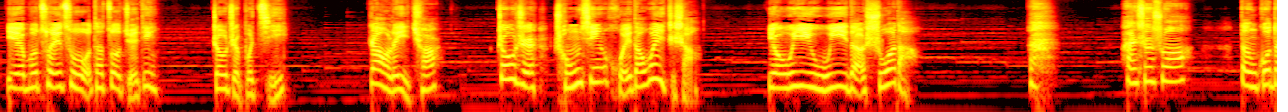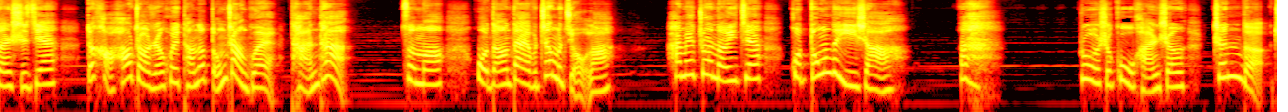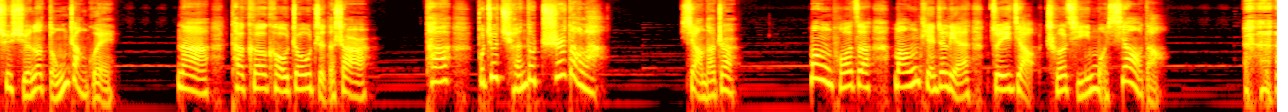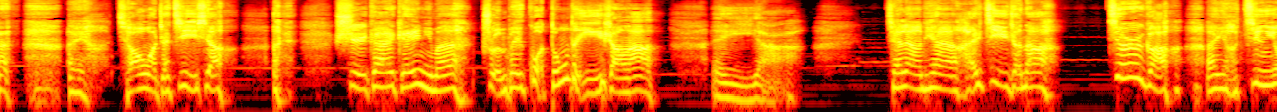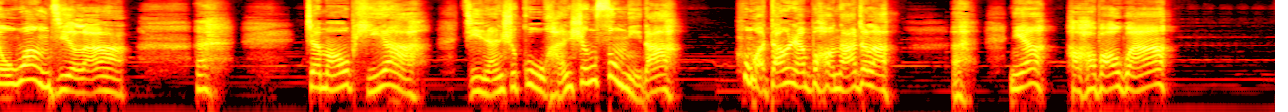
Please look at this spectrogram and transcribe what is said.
也不催促他做决定。周芷不急，绕了一圈，周芷重新回到位置上，有意无意的说道：“寒生说，等过段时间得好好找仁惠堂的董掌柜谈谈。怎么我当大夫这么久了，还没赚到一件过冬的衣裳？唉，若是顾寒生真的去寻了董掌柜。”那他克扣周芷的事儿，他不就全都知道了？想到这儿，孟婆子忙舔着脸，嘴角扯起一抹笑道：“ 哎呀，瞧我这记性，是该给你们准备过冬的衣裳了。哎呀，前两天还记着呢，今儿个，哎呀，竟又忘记了。哎，这毛皮呀。”既然是顾寒生送你的，我当然不好拿着了。哎，你呀，好好保管啊。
